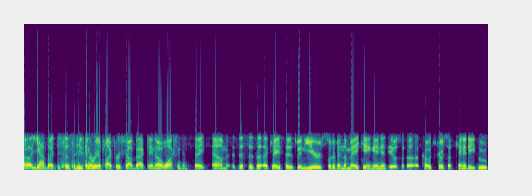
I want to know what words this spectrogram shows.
Uh, yeah, but it says that he's going to reapply for his job back in uh, Washington State. Um, this is a, a, case that has been years sort of in the making, and it deals with a, coach, Joseph Kennedy, who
